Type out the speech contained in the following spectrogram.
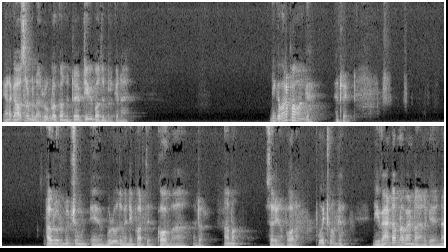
எனக்கு அவசரம் இல்லை ரூமில் உட்காந்துட்டு டிவி பார்த்துட்டு இருக்கேனே. நீங்கள் வரப்பா வாங்க என்றேன். அவர் ஒரு நிமிஷம் முழுவதும் என்னை பார்த்து கோவமா? என்றார். ஆமாம் சரி நான் போகலாம் போயிட்டு வாங்க. நீ வேண்டாம்னா வேண்டாம். எனக்கு என்ன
